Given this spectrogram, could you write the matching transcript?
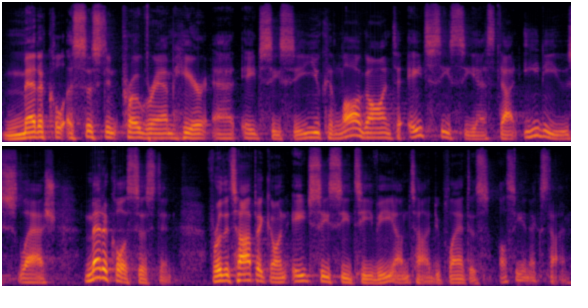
medical assistant program here at HCC, you can log on to hccs.edu slash medical assistant. For the topic on HCC TV, I'm Todd Duplantis. I'll see you next time.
